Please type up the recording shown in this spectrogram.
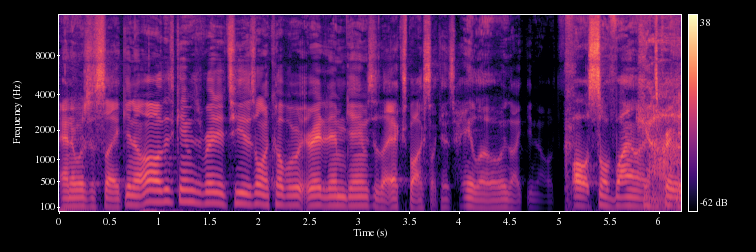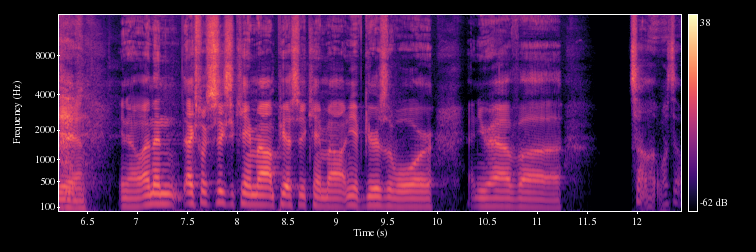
And it was just like you know, oh, this game's rated T. There's only a couple rated M games. So the Xbox like has Halo, and like you know, it's so violent, it's crazy. Yeah. You know, and then Xbox 360 came out, and PS3 came out, and you have Gears of War, and you have uh, so what's that?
